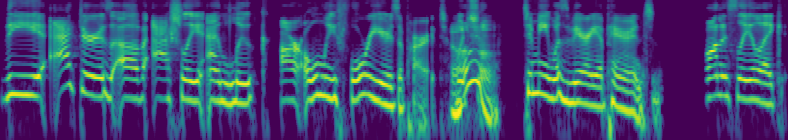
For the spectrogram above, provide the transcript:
the actors of Ashley and Luke are only four years apart, which oh, to me was very apparent. Honestly, like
